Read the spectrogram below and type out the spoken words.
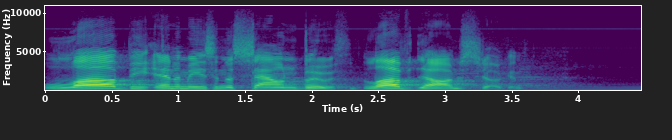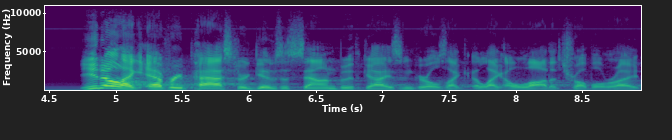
Love the enemies in the sound booth. Love, no, I'm just joking. You know, like every pastor gives the sound booth guys and girls like, like a lot of trouble, right?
